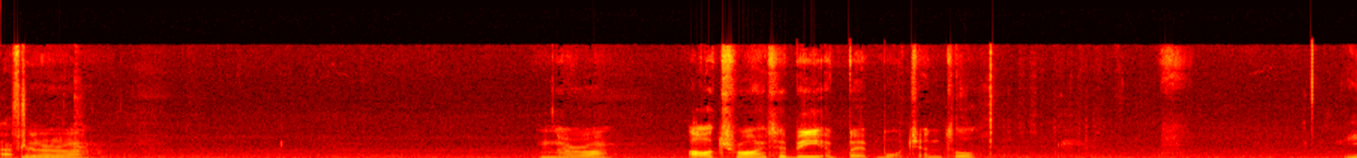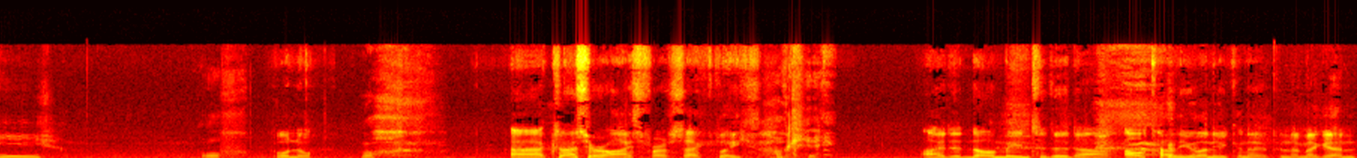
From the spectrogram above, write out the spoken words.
after a week. Alright. Alright. I'll try to be a bit more gentle. Eee. Oh, Oh no. oh, Uh, close your eyes for a sec, please. okay. I did not mean to do that. I'll tell you when you can open them again.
